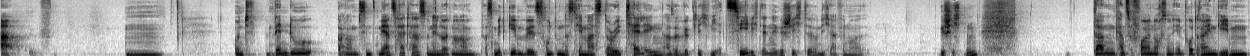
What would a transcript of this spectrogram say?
ah. Mm. Und wenn du auch noch ein bisschen mehr Zeit hast und den Leuten auch noch was mitgeben willst rund um das Thema Storytelling, also wirklich, wie erzähle ich denn eine Geschichte und nicht einfach nur Geschichten, dann kannst du vorher noch so einen Input reingeben.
